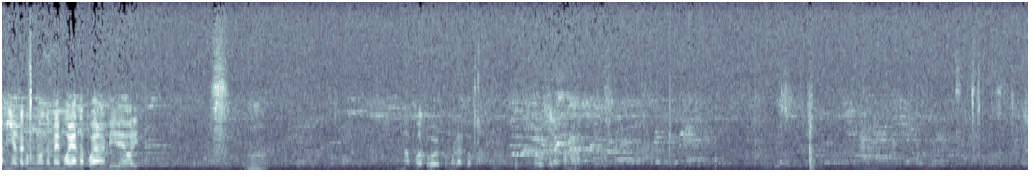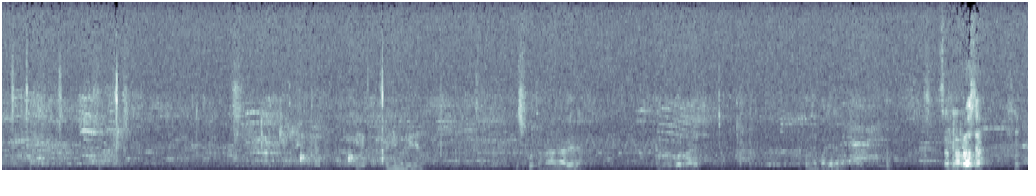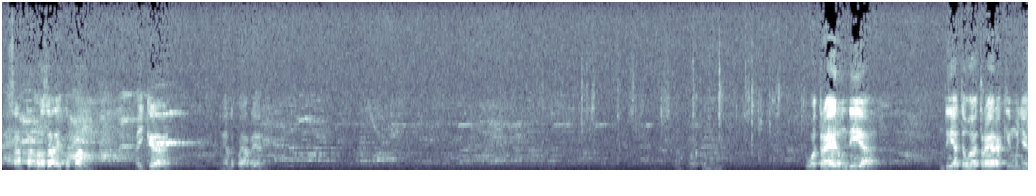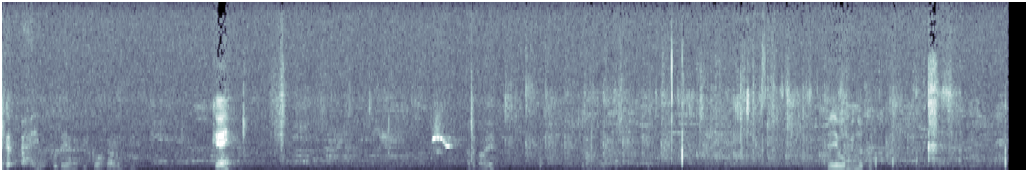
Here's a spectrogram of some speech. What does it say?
La mierda, como no, no memoria, no puedo ver el video ahorita. Mm. Una foto, ver cómo la toma. No me gusta la cámara. Puta, me van a ver con la gorra, ¿eh? Santa Rosa. Santa Rosa de Copán. Ahí queda, ¿eh? Mirando para allá ¿eh? Te voy a traer un día. Un día te voy a traer aquí, muñeca. Ay, puta, ya me picó acá. ¿Qué? Llevo un minuto.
